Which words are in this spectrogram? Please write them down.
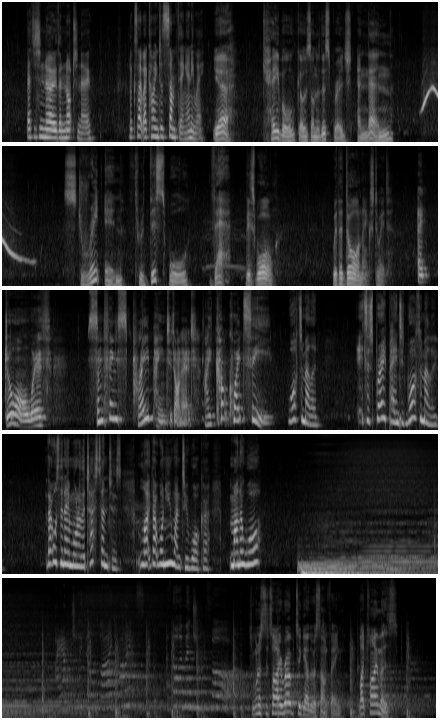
Better to know than not to know. Looks like we're coming to something anyway. Yeah. Cable goes under this bridge and then. straight in through this wall there. This wall. With a door next to it. A door with something spray painted on it. I can't quite see. Watermelon. It's a spray painted watermelon. That was the name of one of the test centres, like that one you went to, Walker. Man o' War. I actually don't like heights. I thought I mentioned before. Do you want us to tie a rope together or something? Like climbers?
